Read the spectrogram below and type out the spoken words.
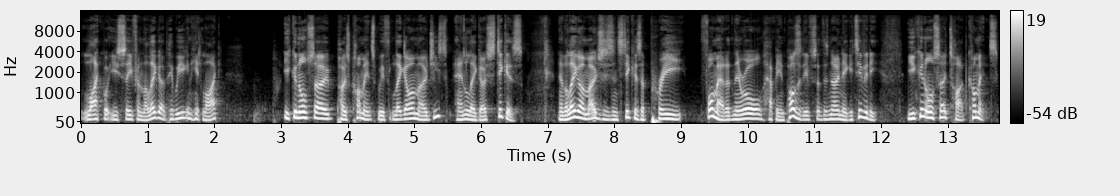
like what you see from the Lego people, you can hit like. You can also post comments with Lego emojis and Lego stickers. Now, the Lego emojis and stickers are pre formatted and they're all happy and positive, so there's no negativity. You can also type comments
